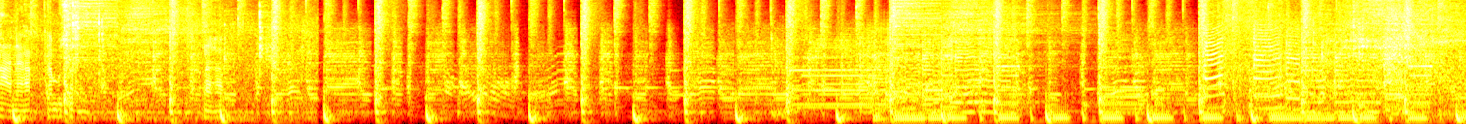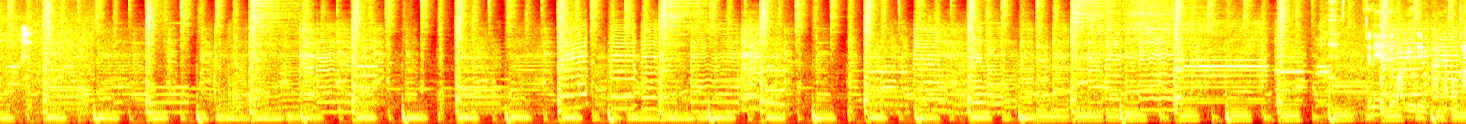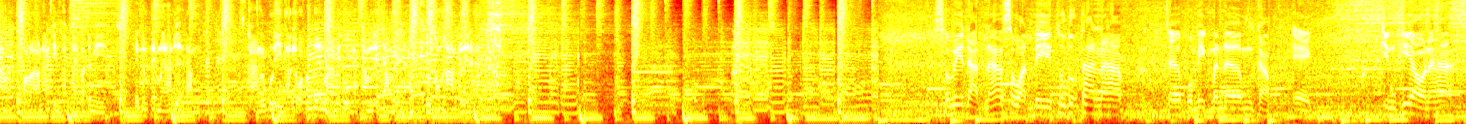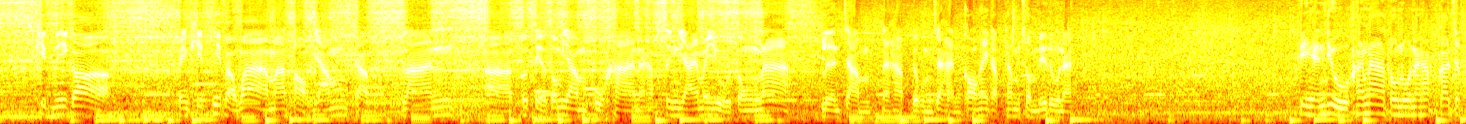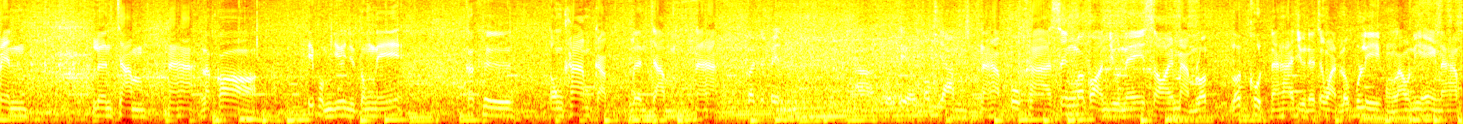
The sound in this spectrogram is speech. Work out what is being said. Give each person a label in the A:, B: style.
A: ทานนะครับท่านผู้ชม นะครับสวัสดีทุกทุกๆท่านนะครับ เจอผมอีกเหมือนเดิมกับเอกกินเที่ยวนะฮะคลิปนี้ก็เป็นคลิปที่แบบว่ามาตอกย้ำกับร้านก๋วยเตี๋ยวต้มยำปูคานะครับ ซึ่งย้ายมาอยู่ตรงหน้าเรือนจำนะครับเดี๋ยวผมจะหันกล้องให้กับท่านผู้ชมได้ดูนะ ที่เห็นอยู่ข้างหน้าตรงนู้นนะครับ ก็จะเป็นเรือนจำนะฮะแล้วก็ที่ผมยืนอยู่ตรงนี้ก็คือ ตรงข้ามกับเรือนจำนะฮะก็จะเป็นอ่าก๋วยเตี๋ยวต้มยำนะครับปูคาซึ่งเมื่อก่อนอยู่ในซอยแหม่มรถรถขุดนะฮะอยู่ในจังหวัดลบบุรีของเรานี่เองนะครับ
